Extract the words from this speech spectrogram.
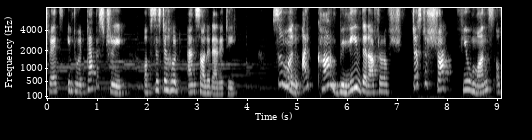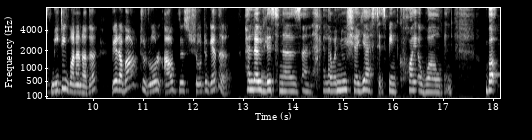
threads into a tapestry of sisterhood and solidarity. Suman, I can't believe that after just a short few months of meeting one another, we're about to roll out this show together. Hello, listeners, and hello, Anusha. Yes, it's been quite a whirlwind, but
